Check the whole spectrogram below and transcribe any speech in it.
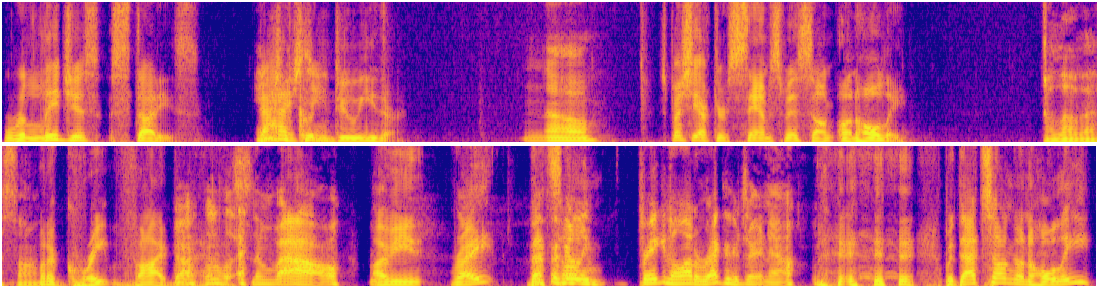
Religious studies. That I couldn't do either. No. Especially after Sam Smith's song Unholy. I love that song. What a great vibe that has. wow. I mean, right? That That's song really breaking a lot of records right now. But that song Unholy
